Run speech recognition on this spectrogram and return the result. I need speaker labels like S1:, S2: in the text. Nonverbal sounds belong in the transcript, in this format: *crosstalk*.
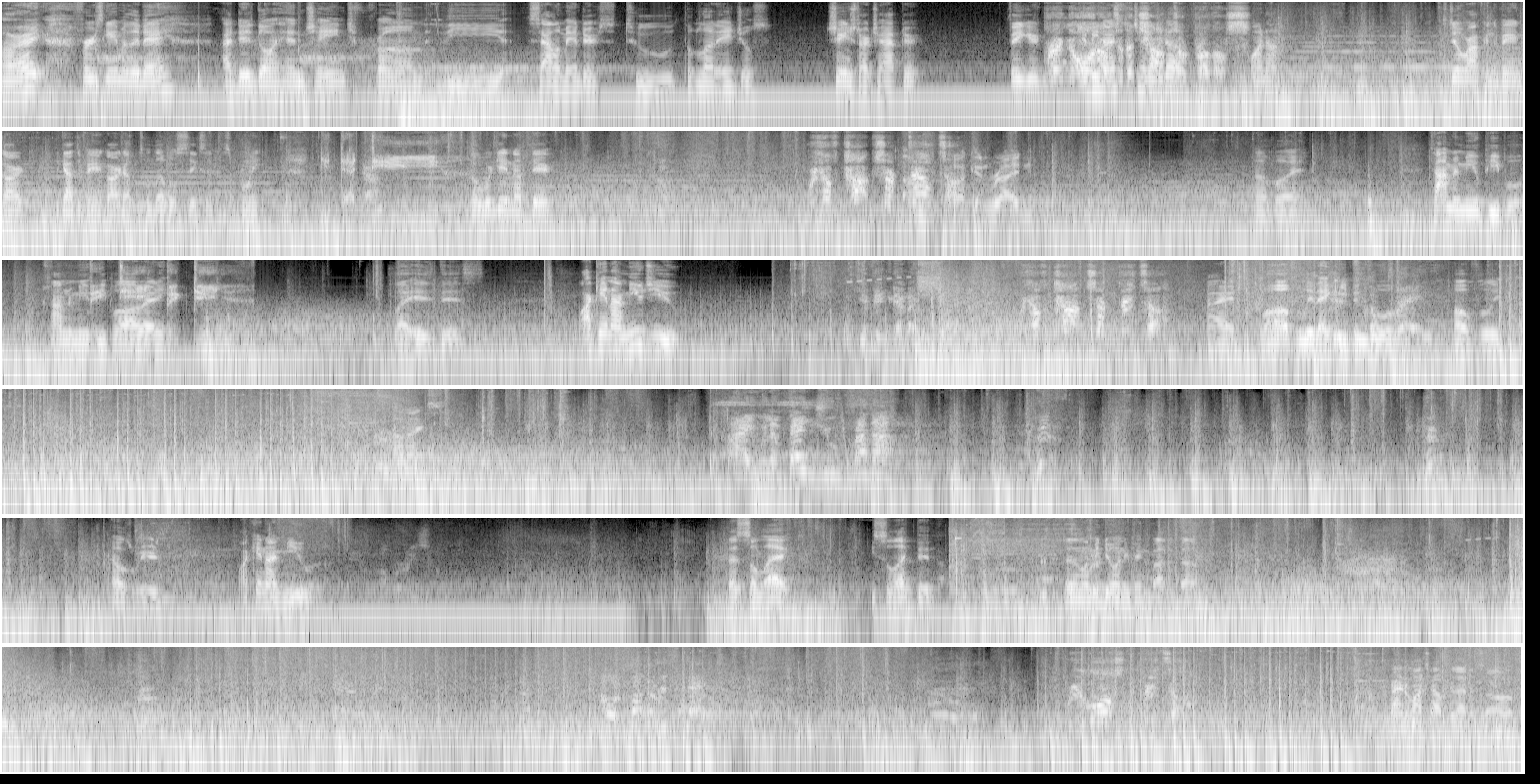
S1: Alright, first game of the day. I did go ahead and change from the Salamanders to the Blood Angels. Changed our chapter. Figured
S2: Bring
S1: it'd be nice
S2: to
S1: to
S2: the
S1: change it up.
S2: brothers.
S1: Why not? Still rocking the Vanguard. We got the Vanguard up to level 6 at this point.
S3: Get that D.
S1: So we're getting up there.
S2: We have captured
S3: I'm
S2: Delta.
S3: fucking riding.
S1: Oh boy. Time to mute people. Time to mute people
S3: D,
S1: already.
S3: Big D.
S1: What is this? Why can't I mute you?
S2: Giving them a shot. We have captured Beta.
S1: Alright. Well, hopefully they keep it cool. Hopefully. Oh, nice.
S2: I will avenge you, brother.
S1: That was weird. Why can't I mute? That's select. He selected. Doesn't let me do anything about it though. Watch out for that assault.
